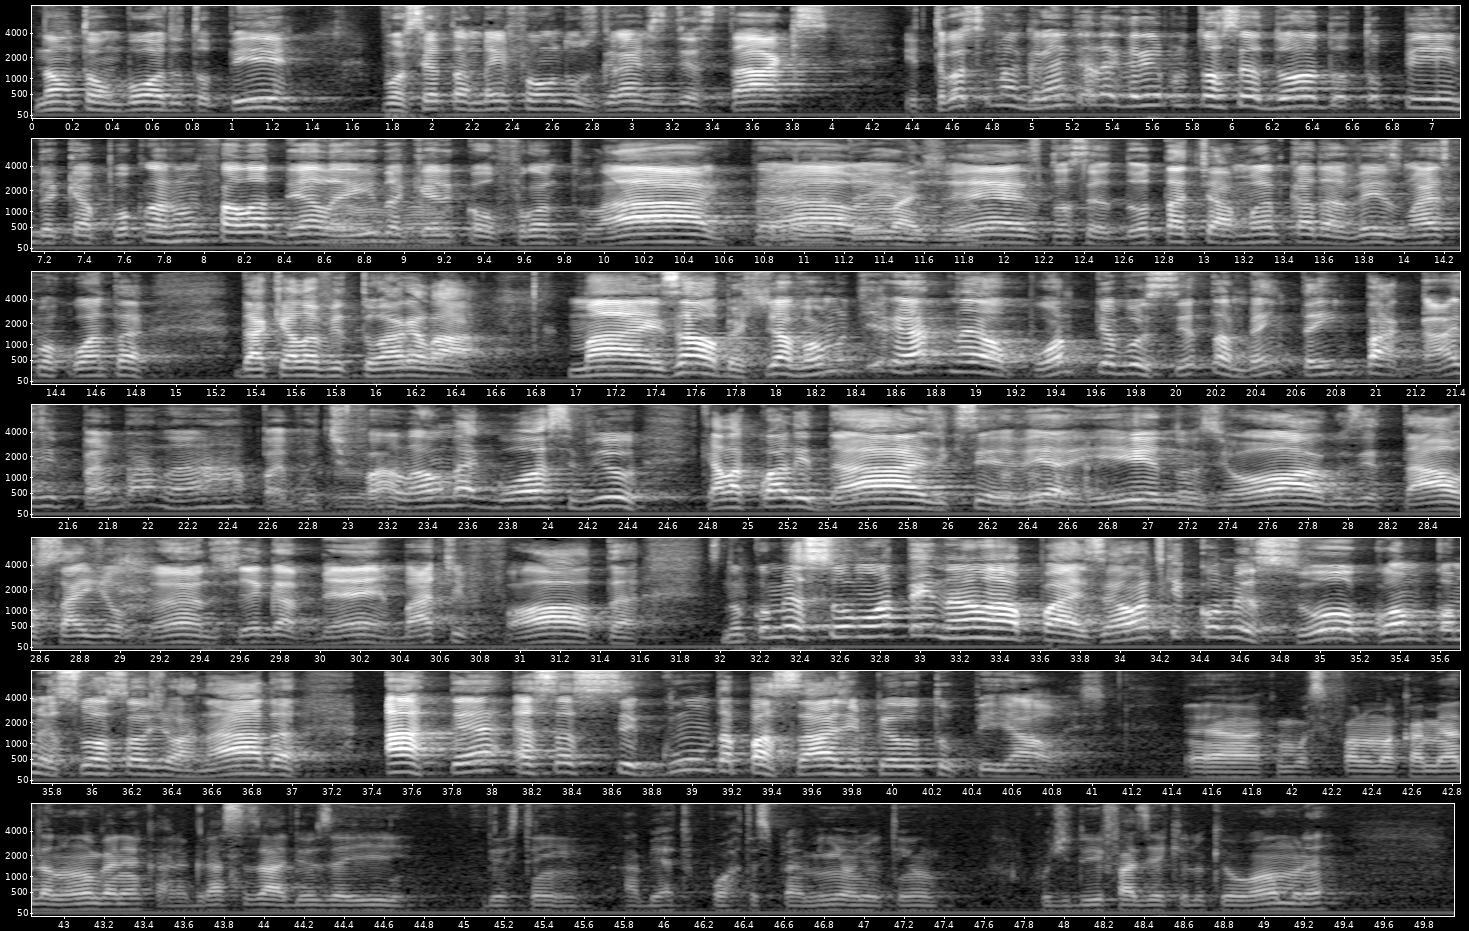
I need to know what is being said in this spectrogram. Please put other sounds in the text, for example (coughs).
não tão boa do Tupi, você também foi um dos grandes destaques e trouxe uma grande alegria para o torcedor do Tupi. Daqui a pouco nós vamos falar dela aí, daquele confronto lá e tal. É, o torcedor tá te amando cada vez mais por conta daquela vitória lá. Mas, Albert, já vamos direto né, ao ponto, porque você também tem bagagem para danar, rapaz. Vou te falar um negócio, viu? Aquela qualidade que você (laughs) vê aí nos jogos e tal, sai jogando, chega bem, bate falta. Não começou ontem não, rapaz. É onde que começou, como começou a sua jornada até essa segunda passagem pelo Tupi, Alves. É, como você fala, uma caminhada longa, né, cara? Graças a Deus aí, Deus tem aberto portas para mim, onde eu tenho podido ir fazer aquilo que eu amo, né?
